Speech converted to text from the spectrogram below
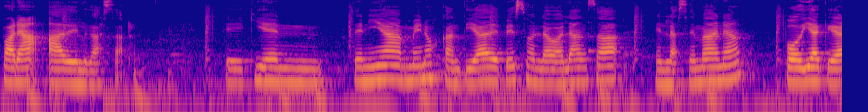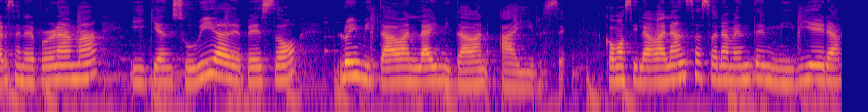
para adelgazar. Eh, quien tenía menos cantidad de peso en la balanza en la semana podía quedarse en el programa y quien subía de peso lo invitaban, la invitaban a irse. Como si la balanza solamente midiera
